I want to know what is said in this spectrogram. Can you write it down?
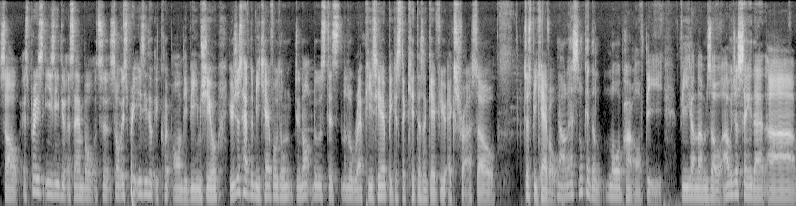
So it's pretty easy to assemble. So, so it's pretty easy to equip on the beam shield. You just have to be careful. Don't do not lose this little red piece here because the kit doesn't give you extra. So just be careful. Now let's look at the lower part of the V Gundam. So I would just say that uh,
